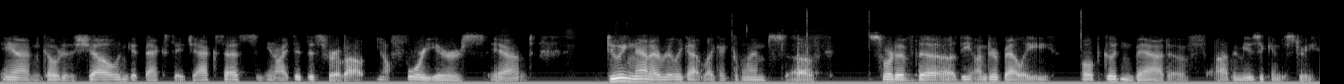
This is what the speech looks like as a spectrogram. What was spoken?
and go to the show and get backstage access. And you know, I did this for about you know four years, and doing that, I really got like a glimpse of sort of the the underbelly, both good and bad, of uh, the music industry.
